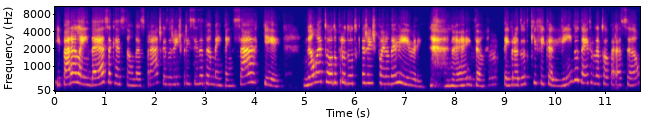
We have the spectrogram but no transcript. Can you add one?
E para além dessa questão das práticas, a gente precisa também pensar que não é todo produto que a gente põe no delivery, né? Então, tem produto que fica lindo dentro da tua operação,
